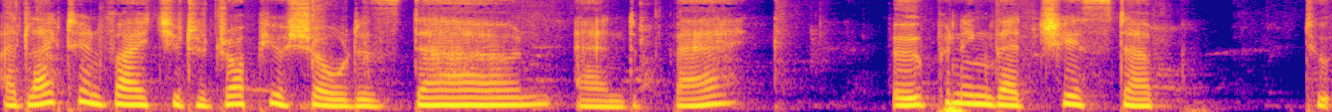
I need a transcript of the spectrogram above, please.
I'd like to invite you to drop your shoulders down and back, opening that chest up to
